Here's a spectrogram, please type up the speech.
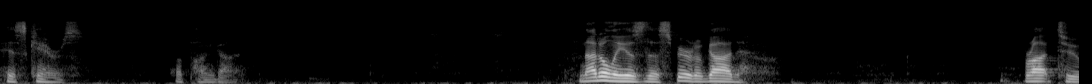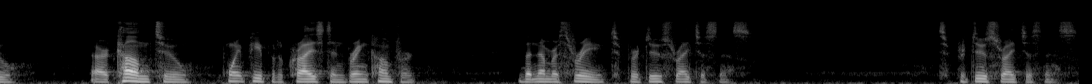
his cares upon God. Not only is the Spirit of God brought to or come to point people to Christ and bring comfort, but number three, to produce righteousness. To produce righteousness.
